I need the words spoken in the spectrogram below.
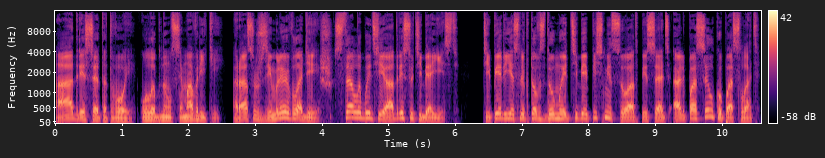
адрес это твой, улыбнулся Маврикий. Раз уж землей владеешь, стало быть и адрес у тебя есть. Теперь, если кто вздумает тебе письмецо отписать, аль посылку послать,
